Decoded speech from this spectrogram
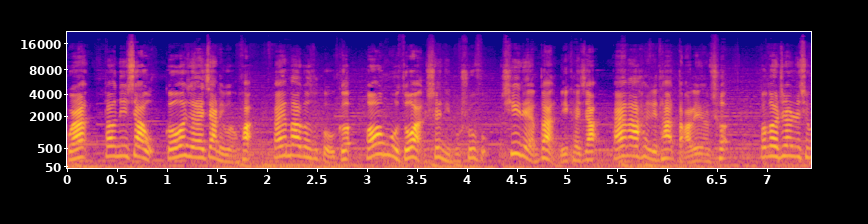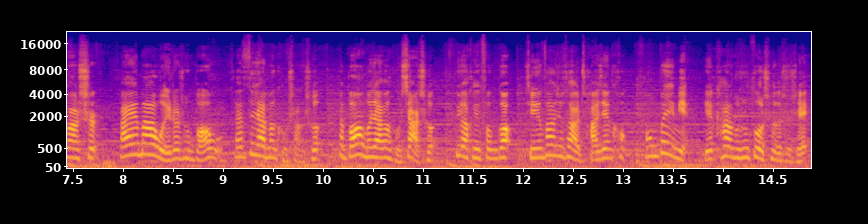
果然，当天下午，狗哥就来家里问话，白妈告诉狗哥，保姆昨晚身体不舒服，七点半离开家，白妈还给他打了一辆车。报告真实情况是，白妈伪装成保姆在自家门口上车，在保姆家门口下车。月黑风高，警方就算查监控，从背面也看不出坐车的是谁。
